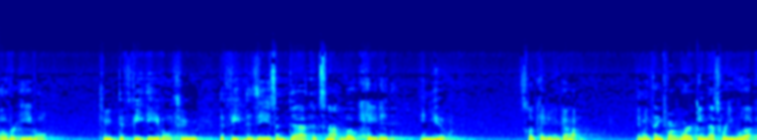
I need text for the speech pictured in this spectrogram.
over evil to defeat evil, to defeat disease and death, it's not located in you. It's located in God. And when things weren't working, that's where you look.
